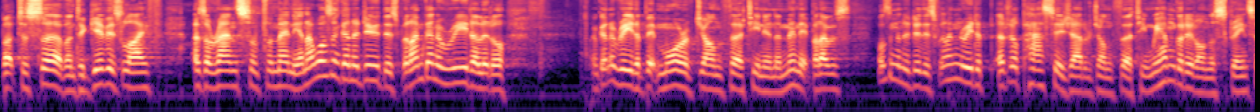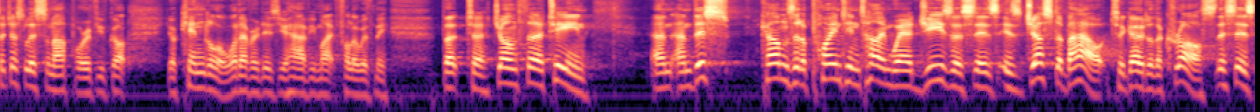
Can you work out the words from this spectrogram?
but to serve and to give his life as a ransom for many. And I wasn't going to do this, but I'm going to read a little. I'm going to read a bit more of John 13 in a minute, but I was, wasn't going to do this. But I'm going to read a, a little passage out of John 13. We haven't got it on the screen, so just listen up, or if you've got your Kindle or whatever it is you have, you might follow with me. But uh, John 13, and, and this comes at a point in time where Jesus is, is just about to go to the cross. This is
